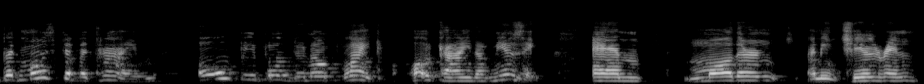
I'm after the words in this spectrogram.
But most of the time, old people do not like all kind of music. And modern, I mean, children,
